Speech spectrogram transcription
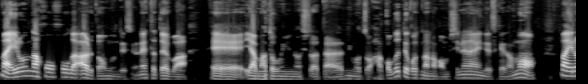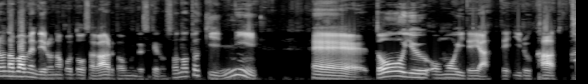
まあ、いろんな方法があると思うんですよね。例えば、えー、ヤマト運輸の人だったら荷物を運ぶってことなのかもしれないんですけども、まあ、いろんな場面でいろんな動作があると思うんですけど、その時に、えー、どういう思いでやっているかとか、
